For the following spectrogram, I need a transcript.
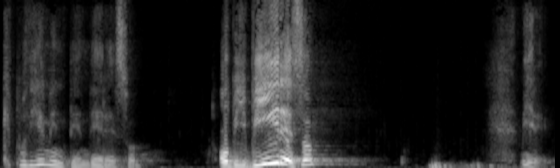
que podían entender eso? ¿O vivir eso? Mire,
